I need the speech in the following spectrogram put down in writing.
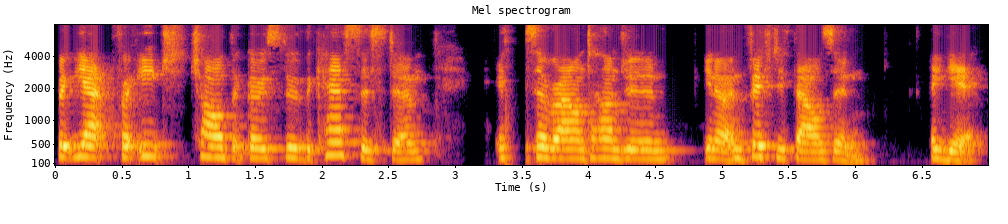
But yet, for each child that goes through the care system, it's around 100, you know, and 50,000 a year.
